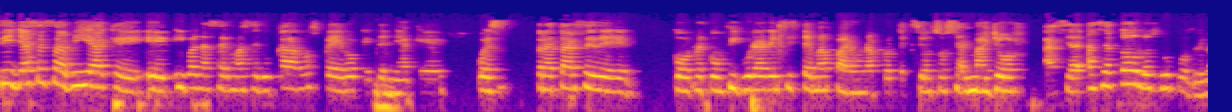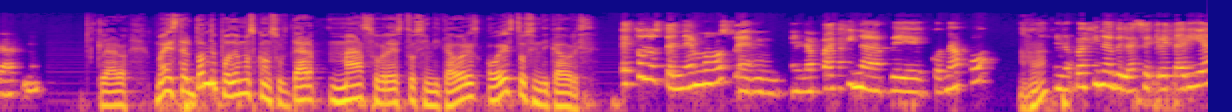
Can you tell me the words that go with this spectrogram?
Sí, ya se sabía que eh, iban a ser más educados, pero que tenía que, pues, tratarse de reconfigurar el sistema para una protección social mayor hacia, hacia todos los grupos de edad, ¿no? Claro. Maestra, ¿dónde podemos consultar más sobre estos indicadores o estos indicadores? Estos los tenemos en, la página de CONAPO, en la página de la Secretaría,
